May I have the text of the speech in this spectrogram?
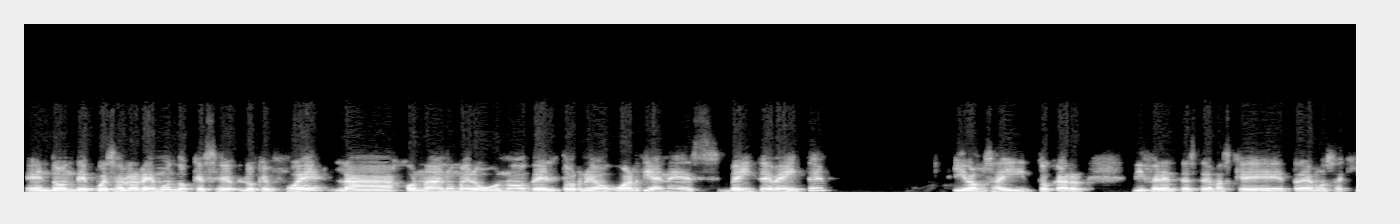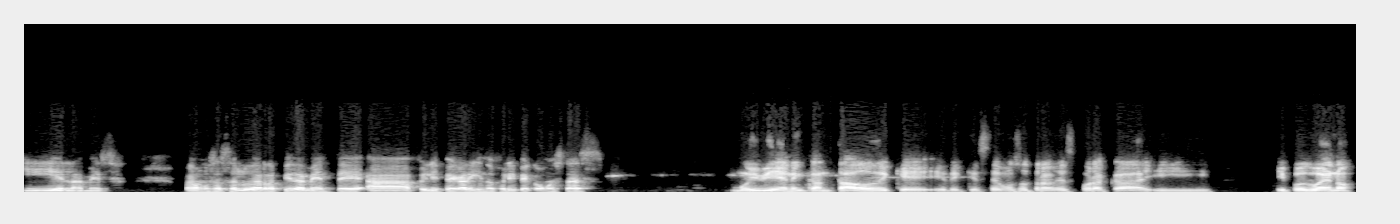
en donde pues hablaremos lo que, se, lo que fue la jornada número uno del torneo Guardianes 2020 y vamos a ir a tocar diferentes temas que traemos aquí en la mesa. Vamos a saludar rápidamente a Felipe Galindo. Felipe, ¿cómo estás? Muy bien, encantado de que, de que estemos otra vez por acá y, y pues bueno,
